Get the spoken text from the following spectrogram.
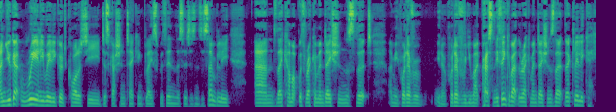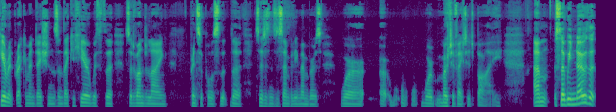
And you get really, really good quality discussion taking place within the Citizens Assembly, and they come up with recommendations that, I mean, whatever you know, whatever you might personally think about the recommendations, they're, they're clearly coherent recommendations, and they cohere with the sort of underlying principles that the Citizens Assembly members were were motivated by. Um, so we know that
